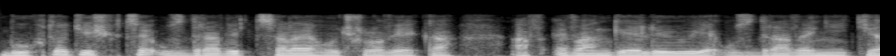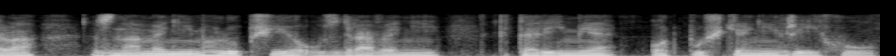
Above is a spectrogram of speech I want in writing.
Bůh totiž chce uzdravit celého člověka a v evangeliu je uzdravení těla znamením hlubšího uzdravení, kterým je odpuštění hříchů.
